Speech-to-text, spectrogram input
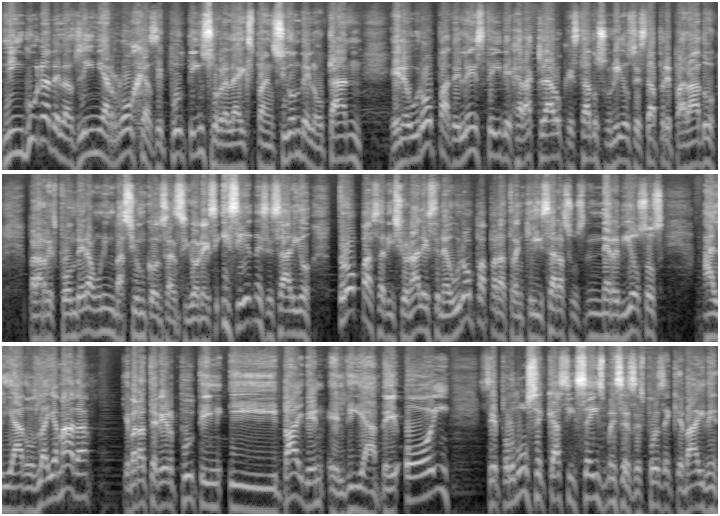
ninguna de las líneas rojas de Putin sobre la expansión de la OTAN en Europa del Este y dejará claro que Estados Unidos está preparado para responder a una invasión con sanciones y si es necesario, tropas adicionales en Europa para tranquilizar a sus nerviosos aliados. La llamada que van a tener Putin y Biden el día de hoy. Se produce casi seis meses después de que Biden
